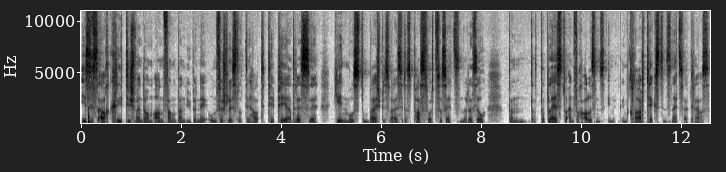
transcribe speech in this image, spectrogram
ist es auch kritisch, wenn du am Anfang dann über eine unverschlüsselte HTTP-Adresse gehen musst, um beispielsweise das Passwort zu setzen oder so, dann da, da bläst du einfach alles ins, im, im, Klartext ins Netzwerk raus.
